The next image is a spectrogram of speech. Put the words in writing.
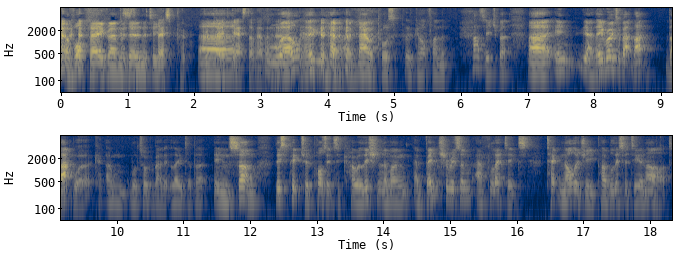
of what fairground this modernity. Is the best pre- prepared uh, guest I've ever had. Well, uh, yeah, now of course I can't find the passage, but uh, in yeah, they wrote about that that work, and we'll talk about it later. But in sum, this picture posits a coalition among adventurism, athletics, technology, publicity, and art,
